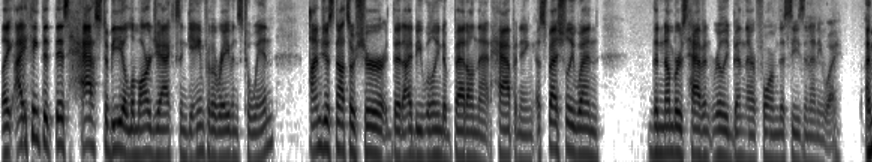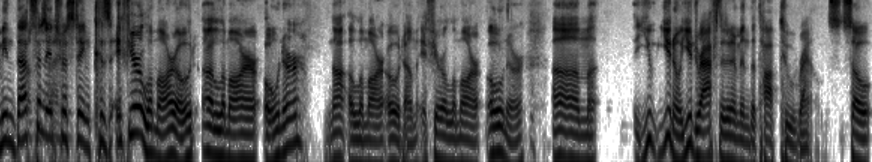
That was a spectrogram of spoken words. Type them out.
Like, I think that this has to be a Lamar Jackson game for the Ravens to win. I'm just not so sure that I'd be willing to bet on that happening, especially when the numbers haven't really been there for him this season anyway. I mean, that's an interesting because if you're a Lamar o- a Lamar owner, not a Lamar Odom, if you're a Lamar owner, um, you you know you drafted him in the top two rounds, so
